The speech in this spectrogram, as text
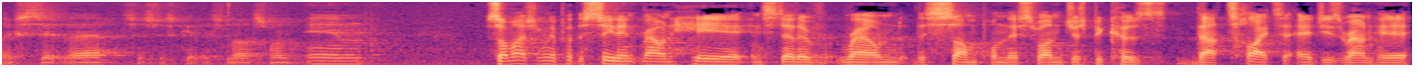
they sit there. So let's just get this last one in. So I'm actually going to put the sealant round here instead of round the sump on this one, just because they're tighter edges around here,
